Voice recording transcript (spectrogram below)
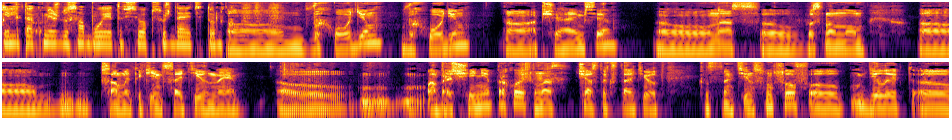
Или так между собой это все обсуждаете только? Выходим, выходим, общаемся. У нас в основном самые такие инициативные Э, обращения проходят. У нас часто, кстати, вот Константин Сунцов э, делает э,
